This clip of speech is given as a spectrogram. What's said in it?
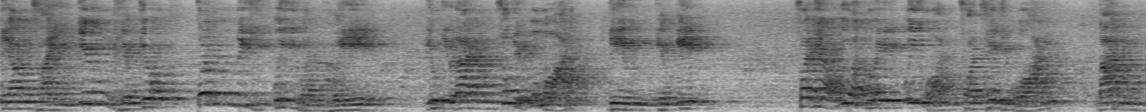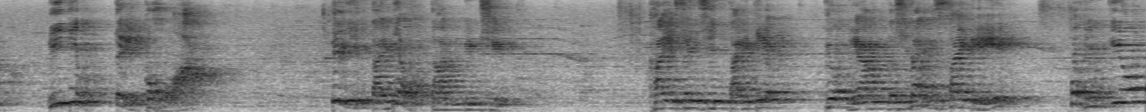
良才英雄局管理委员会？由着咱主任委员林永一，率领委员会委员全体人员，咱李长戴国华，特别代表陈明信。开先生大德，局念就是咱西里福平江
